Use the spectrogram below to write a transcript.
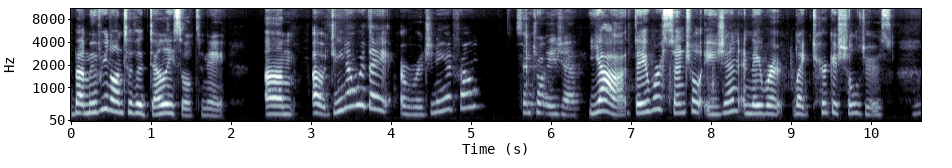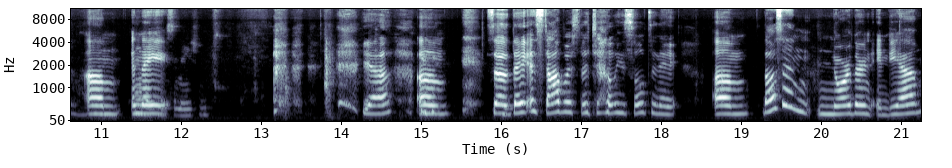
but moving on to the Delhi Sultanate. Um, oh, do you know where they originated from? Central Asia. Yeah, they were Central Asian and they were like Turkish soldiers. Um, and they. yeah. Um, so they established the Delhi Sultanate. Um, that was in northern India.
